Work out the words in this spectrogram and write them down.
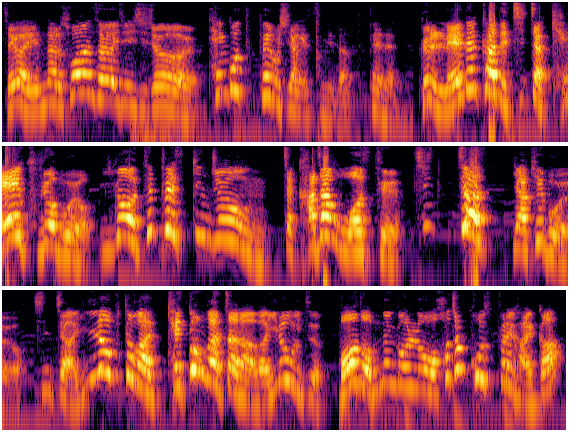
제가 옛날에 소환사회진 시절 탱고 특패로 시작했습니다 특패는. 그 레드카드 진짜 개 구려 보여. 이거 특패 스킨 중 진짜 가장 워스트. 진짜 약해 보여요. 진짜 1러부터가 개똥 같잖아. 막 이러고 있어. 멋 없는 걸로 허접 코스프레 갈까?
